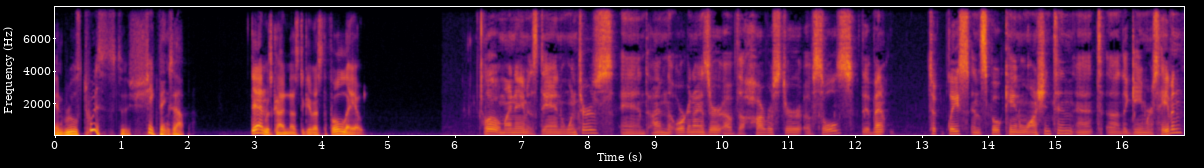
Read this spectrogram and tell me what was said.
and rules twists to shake things up. Dan was kind enough to give us the full layout. Hello, my name is Dan Winters, and I'm the organizer of the Harvester of Souls. The event took place in Spokane, Washington at uh, the Gamers Haven.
